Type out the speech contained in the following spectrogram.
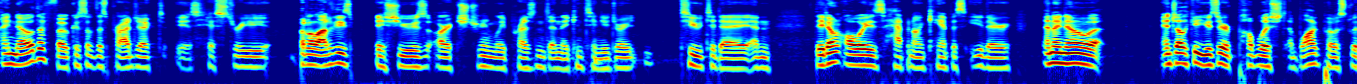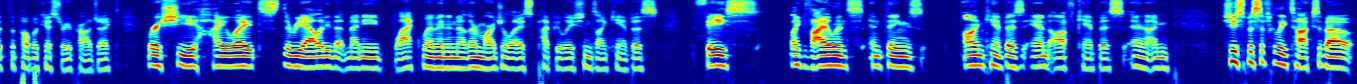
I know the focus of this project is history, but a lot of these issues are extremely present and they continue during to today, and they don't always happen on campus either. And I know Angelica Euseary published a blog post with the Public History Project where she highlights the reality that many black women and other marginalized populations on campus face like violence and things on campus and off campus. And I'm she specifically talks about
